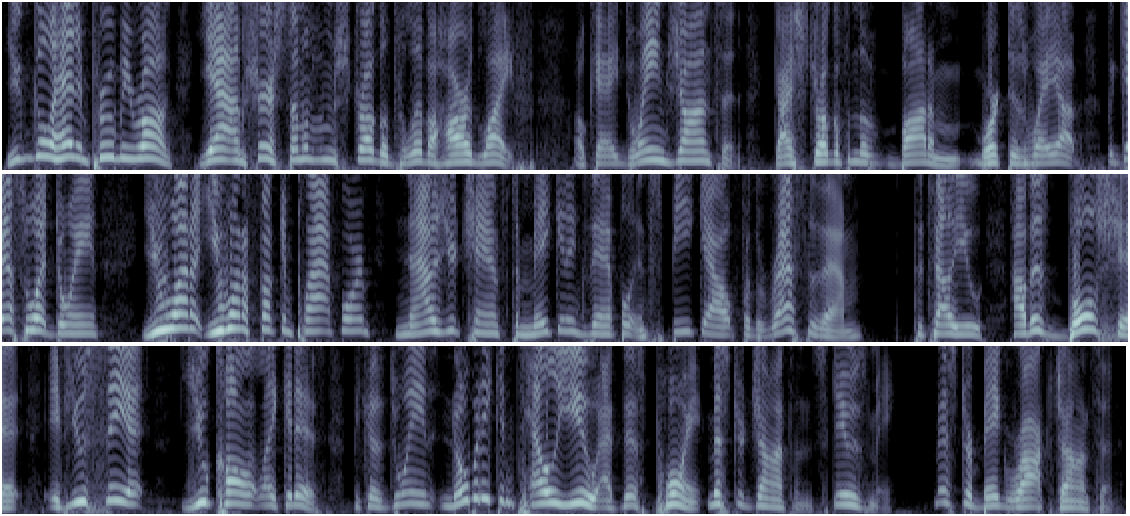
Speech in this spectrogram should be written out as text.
You can go ahead and prove me wrong. Yeah, I'm sure some of them struggled to live a hard life. Okay, Dwayne Johnson, guy struggled from the bottom, worked his way up. But guess what, Dwayne? You want to you want a fucking platform? Now's your chance to make an example and speak out for the rest of them to tell you how this bullshit, if you see it, you call it like it is. Because Dwayne, nobody can tell you at this point, Mr. Johnson, excuse me, Mr. Big Rock Johnson,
